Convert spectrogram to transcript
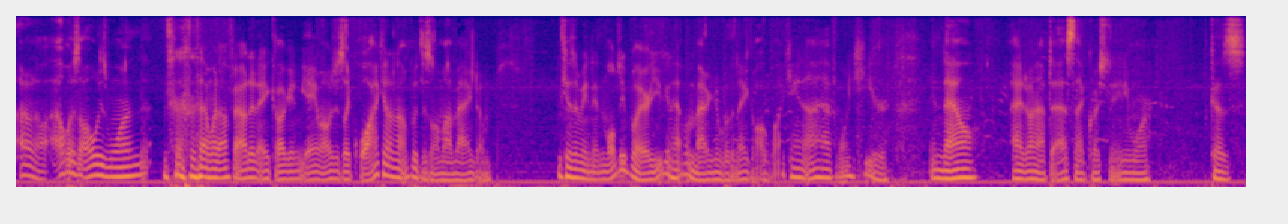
I don't know. I was always one that when I found an ACOG in game, I was just like, why can I not put this on my Magnum? Because I mean, in multiplayer, you can have a Magnum with an ACOG. Why can't I have one here? And now, I don't have to ask that question anymore, because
